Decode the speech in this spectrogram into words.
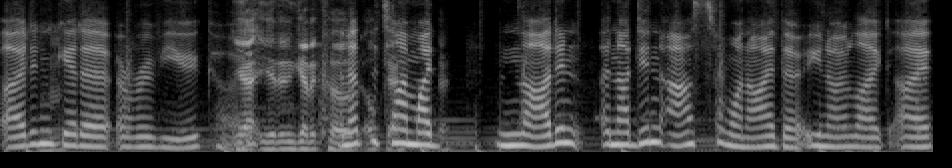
I didn't Mhm. get a, a review code. yeah, you didn't get a code. And at the time, I okay. no, I didn't, and I didn't ask for one either. You know, like I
